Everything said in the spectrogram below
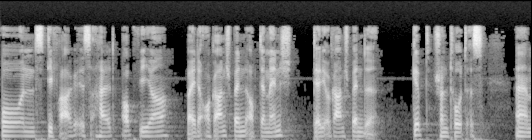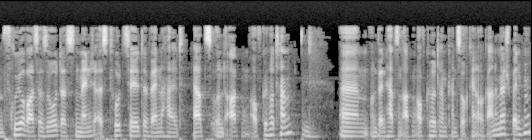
Und die Frage ist halt, ob wir bei der Organspende, ob der Mensch, der die Organspende gibt, schon tot ist. Ähm, früher war es ja so, dass ein Mensch als tot zählte, wenn halt Herz und Atmung aufgehört haben. Mhm. Ähm, und wenn Herz und Atmung aufgehört haben, kannst du auch keine Organe mehr spenden.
